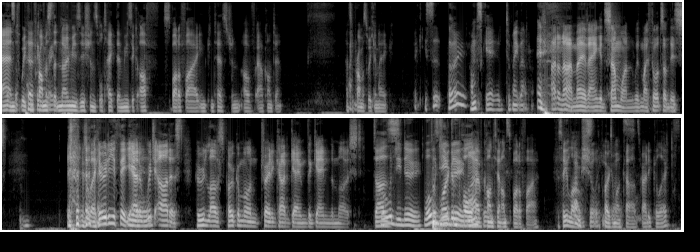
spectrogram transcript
and we can perfect promise that no musicians will take their music off Spotify in contestation of our content. That's a promise we can make. is it though? I'm scared to make that. I don't know. I may have angered someone with my thoughts on this. like, who do you think out of which artist who loves Pokemon trading card game the game the most? Does what would you do? What does would you Logan do? Paul have content on Spotify? Because he loves sure he Pokemon does. cards, right? He collects.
